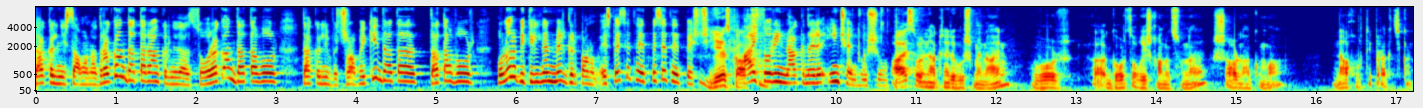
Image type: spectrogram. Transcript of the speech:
Դա կլինի սահմանադրական դատարան, կլինի սովորական դատավոր, դա կլինի վճռաբեկի դատա, դատավոր, բոլորը պիտի լինեն մեր գրպանում։ Այսպես է թե այդպես է թե այդպես չի։ Այս օրինակները ինչ են հուշում։ Այս օրինակները հուշում են այն, որ գործող իշխանությունը շարունակում է նախորդի պրակտիկան։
